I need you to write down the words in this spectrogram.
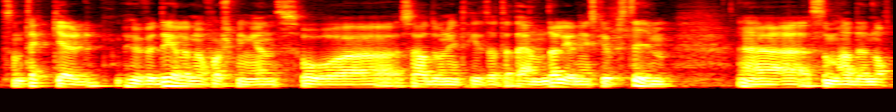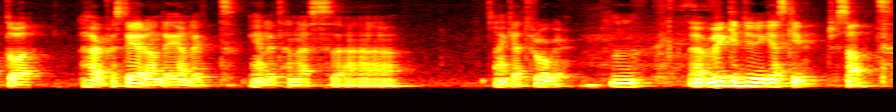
som täcker huvuddelen av forskningen så, eh, så hade hon inte hittat ett enda ledningsgruppsteam eh, som hade nått då högpresterande enligt, enligt hennes eh, enkätfrågor. Eh, vilket ju är ganska intressant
